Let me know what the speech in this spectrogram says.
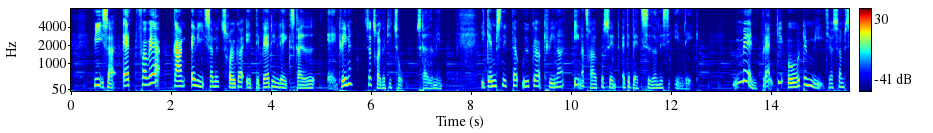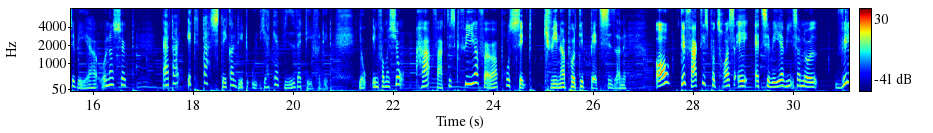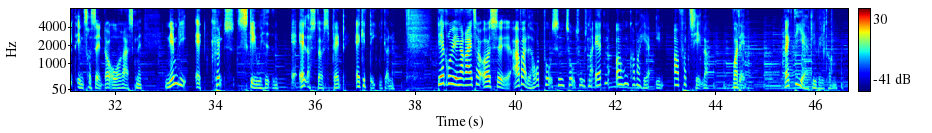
viser, at for hver gang aviserne trykker et debatindlæg skrevet af en kvinde, så trykker de to skrevet mænd. I gennemsnit der udgør kvinder 31 procent af debatsidernes indlæg. Men blandt de otte medier, som Cevea har undersøgt, er der et, der stikker lidt ud. Jeg kan vide, hvad det er for lidt. Jo, Information har faktisk 44 procent kvinder på debatsiderne. Og det er faktisk på trods af, at TV viser noget vildt interessant og overraskende, nemlig at kønsskævheden er allerstørst blandt akademikerne. Det har Gry Inger Reiter også øh, arbejdet hårdt på siden 2018, og hun kommer her ind og fortæller, hvordan. Rigtig hjertelig velkommen.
